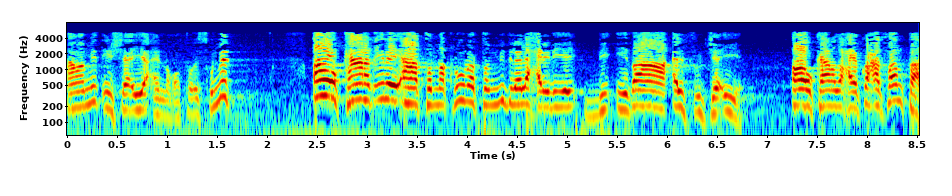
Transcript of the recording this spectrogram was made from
ama mid inshaa'iya ay noqoto isku mid. Aw kaanad inay ahaato maqruunatun mid lala xidhiidhiyey biidaa alfujaa-iya. Aw kaanad waxay ku cadfanta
